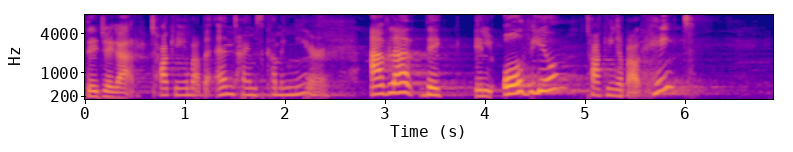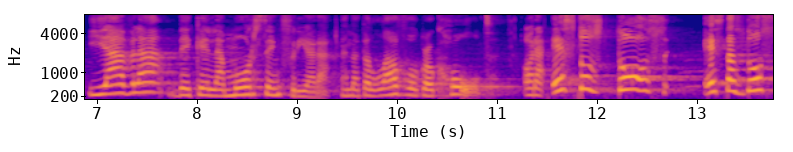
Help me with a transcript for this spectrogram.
de llegar. talking about the end times coming near, Habla de el odio talking about hate, y habla de que el amor se enfriará. and that the love will grow cold. Ahora, estos dos, estas dos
